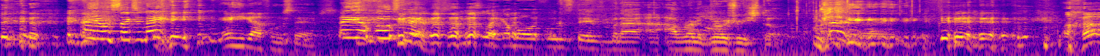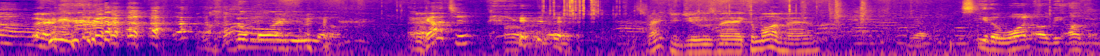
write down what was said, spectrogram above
and you're in Section Eight. And he got food stamps. And you got food stamps. it's like I'm on food stamps, but I, I, I run a grocery store. Uh-huh. the more you know. Gotcha. Oh, That's right, you Jews, man. Come on, man. Yeah. It's either one or the other.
